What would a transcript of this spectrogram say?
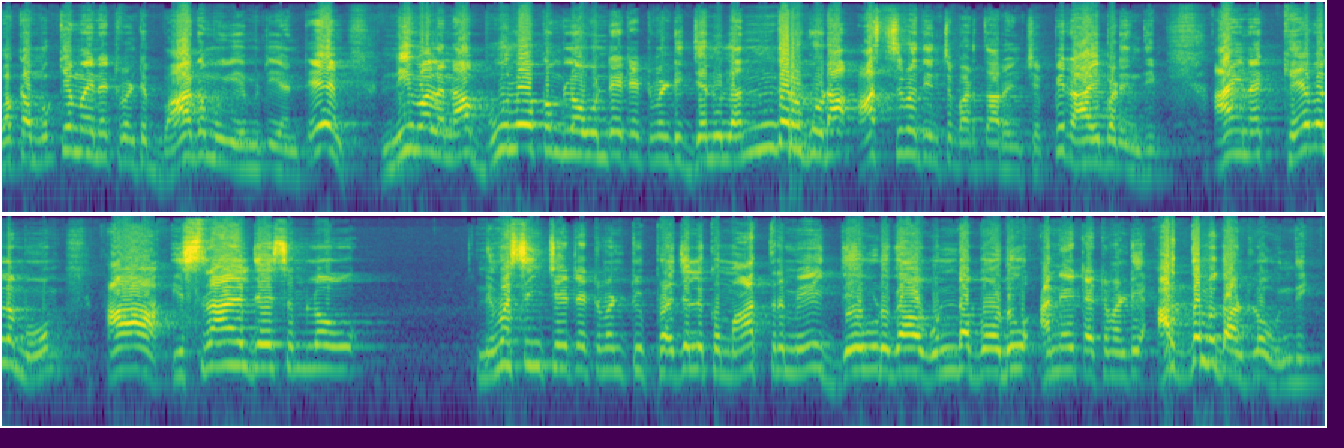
ఒక ముఖ్యమైనటువంటి భాగము ఏమిటి అంటే నీ వలన భూలోకంలో ఉండేటటువంటి జనులందరూ కూడా ఆశీర్వదించబడతారని చెప్పి రాయబడింది. ఆయన కేవలము ఆ ఇస్రాయెల్ దేశంలో నివసించేటటువంటి ప్రజలకు మాత్రమే దేవుడుగా ఉండబోడు అనేటటువంటి అర్థము దాంట్లో ఉంది.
